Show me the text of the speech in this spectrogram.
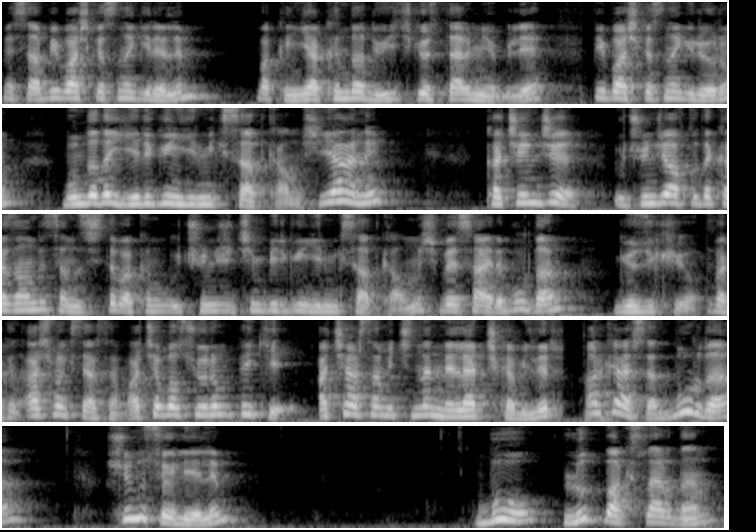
Mesela bir başkasına girelim. Bakın yakında diyor hiç göstermiyor bile. Bir başkasına giriyorum. Bunda da 7 gün 22 saat kalmış. Yani kaçıncı? 3. haftada kazandıysanız işte bakın 3. için 1 gün 22 saat kalmış vesaire buradan gözüküyor. Bakın açmak istersem aça basıyorum. Peki açarsam içinden neler çıkabilir? Arkadaşlar burada şunu söyleyelim. Bu loot box'lardan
